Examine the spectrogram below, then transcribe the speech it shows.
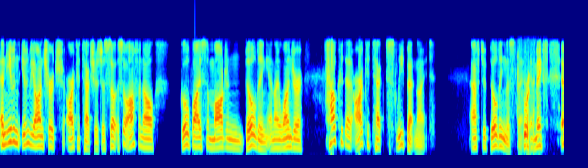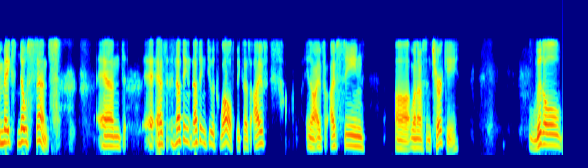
and even even beyond church architecture. Just so so often I'll go by some modern building and I wonder how could that architect sleep at night after building this thing? Right. It makes it makes no sense, and it has nothing nothing to do with wealth because I've you know, I've I've seen uh, when I was in Turkey, little,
